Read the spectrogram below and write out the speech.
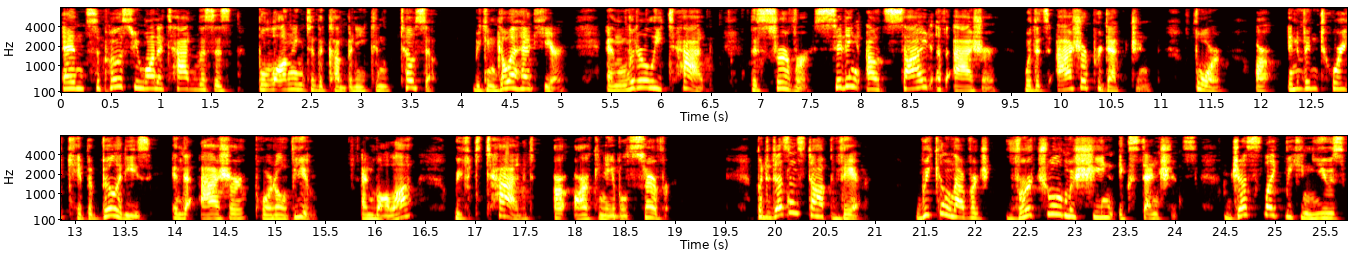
and suppose you want to tag this as belonging to the company Contoso. We can go ahead here and literally tag the server sitting outside of Azure with its Azure protection for our inventory capabilities in the Azure portal view. And voila, we've tagged our Arc-enabled server. But it doesn't stop there. We can leverage virtual machine extensions, just like we can use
